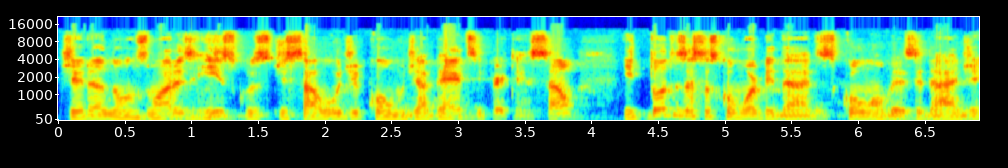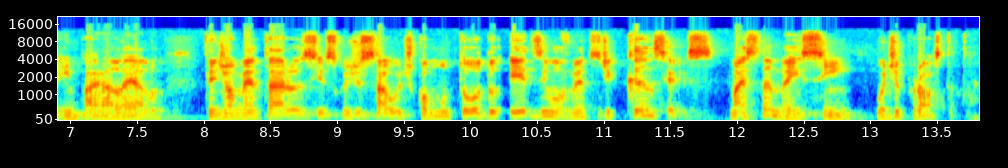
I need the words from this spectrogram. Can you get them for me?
gerando uns maiores riscos de saúde, como diabetes, hipertensão, e todas essas comorbidades com a obesidade em paralelo tendem a aumentar os riscos de saúde como um todo e desenvolvimento de cânceres, mas também, sim, o de próstata.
